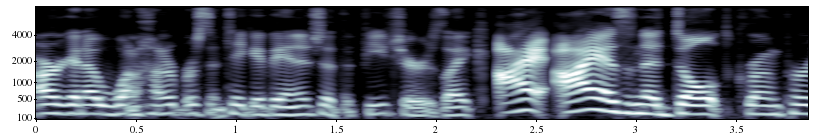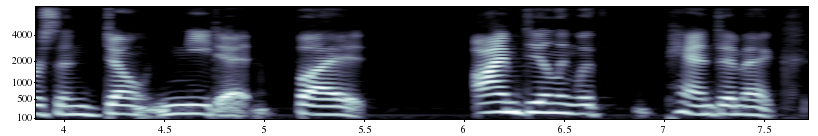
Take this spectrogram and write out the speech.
are going to 100% take advantage of the features. Like I I as an adult grown person don't need it, but I'm dealing with pandemic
